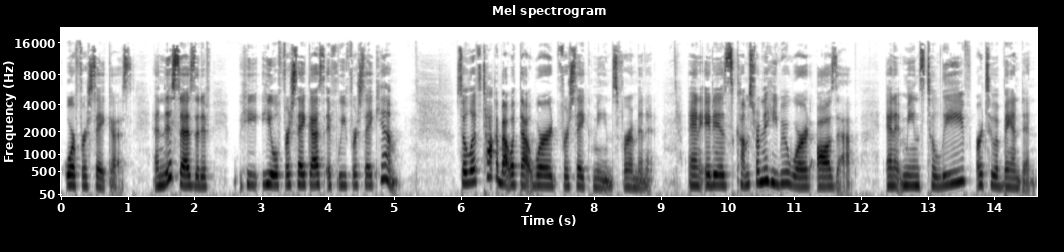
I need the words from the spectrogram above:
or forsake us. And this says that if he, he will forsake us if we forsake him. So let's talk about what that word forsake means for a minute. And it is comes from the Hebrew word azab, and it means to leave or to abandon.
